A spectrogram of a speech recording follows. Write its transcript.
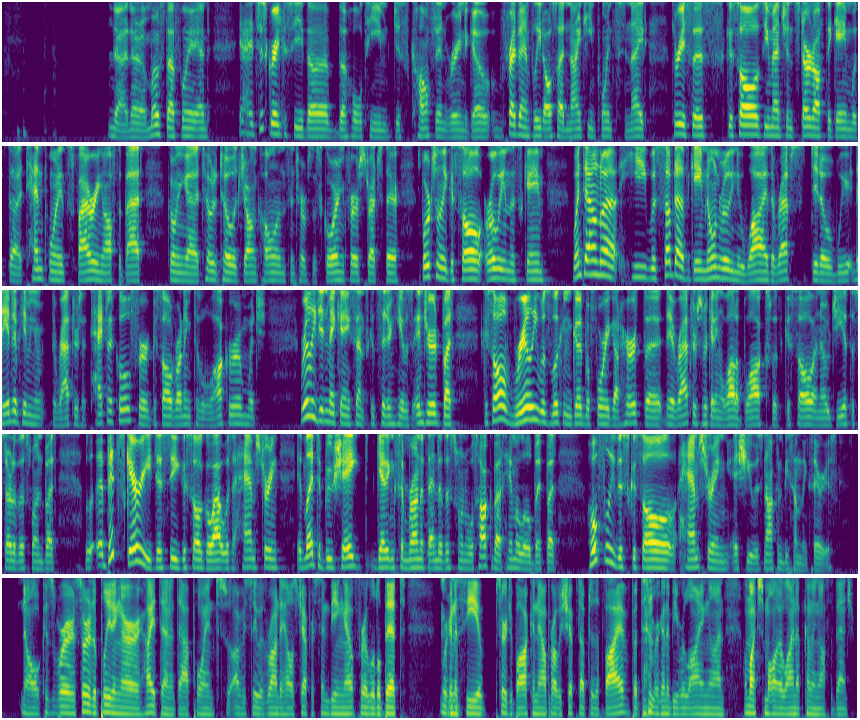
Yeah, no, no, most definitely, and yeah, it's just great to see the the whole team just confident, ready to go. Fred Van VanVleet also had 19 points tonight, three assists. Gasol, as you mentioned, started off the game with uh, 10 points, firing off the bat going toe to toe with John Collins in terms of scoring for a stretch there. Fortunately, Gasol early in this game went down. Uh, he was subbed out of the game. No one really knew why. The refs did a weird. They ended up giving the Raptors a technical for Gasol running to the locker room, which really didn't make any sense considering he was injured. But Gasol really was looking good before he got hurt. The the Raptors were getting a lot of blocks with Gasol and OG at the start of this one, but a bit scary to see Gasol go out with a hamstring. It led to Boucher getting some run at the end of this one. We'll talk about him a little bit, but hopefully this Gasol hamstring issue is not going to be something serious. No, because we're sort of depleting our height then at that point. Obviously, with Rondae Hollis Jefferson being out for a little bit, we're mm-hmm. going to see a Serge Ibaka now probably shift up to the five, but then we're going to be relying on a much smaller lineup coming off the bench.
